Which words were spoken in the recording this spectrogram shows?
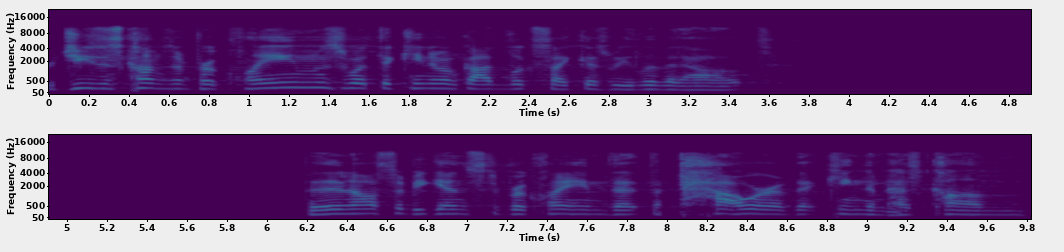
where Jesus comes and proclaims what the kingdom of God looks like as we live it out. But then also begins to proclaim that the power of that kingdom has come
